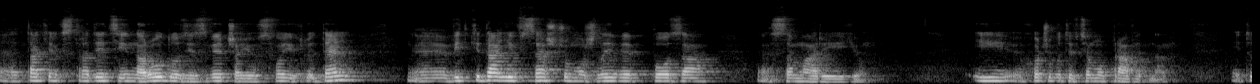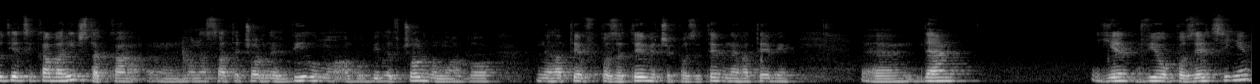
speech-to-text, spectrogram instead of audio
е, так як з традиції народу, зі звичаю своїх людей, відкидає все, що можливе поза Самарією. І хочу бути в цьому праведна. І тут є цікава річ, така, е, можна сказати, чорне в білому, або біле в чорному, або негатив в позитиві, чи позитив в негативі, е, де є дві опозиції,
